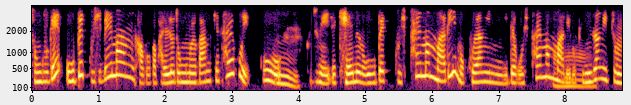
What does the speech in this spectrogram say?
전국에 591만 가구가 반려동물과 함께 살고 있고 음. 그중에 이제 개는 598만 마리, 뭐 고양이는 258만 마리로 아. 굉장히 좀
